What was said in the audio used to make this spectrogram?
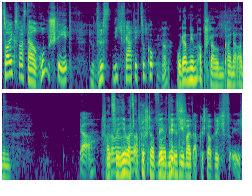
Zeugs, was da rumsteht, du wirst nicht fertig zum Gucken, ne? Oder mit dem Abstauben, keine Ahnung. Ja. Falls er jemals abgestaubt worden wenn ist. jemals abgestaubt wird, ich, ich,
